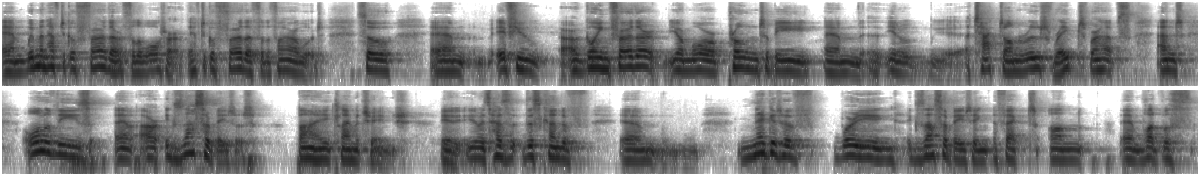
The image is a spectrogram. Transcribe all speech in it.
um, women have to go further for the water. They have to go further for the firewood. So um, if you are going further, you're more prone to be, um, you know, attacked en route, raped perhaps, and all of these uh, are exacerbated by climate change. You know, it has this kind of um, negative, worrying, exacerbating effect on um, what was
